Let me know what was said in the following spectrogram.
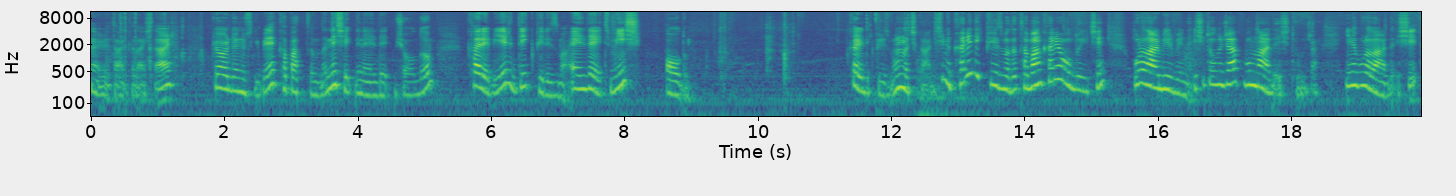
Evet arkadaşlar. Gördüğünüz gibi kapattığımda ne şeklini elde etmiş oldum? Kare bir dik prizma elde etmiş oldum. Kare dik prizmanın açık hali. Şimdi kare dik prizmada taban kare olduğu için buralar birbirine eşit olacak. Bunlar da eşit olacak. Yine buralarda eşit.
